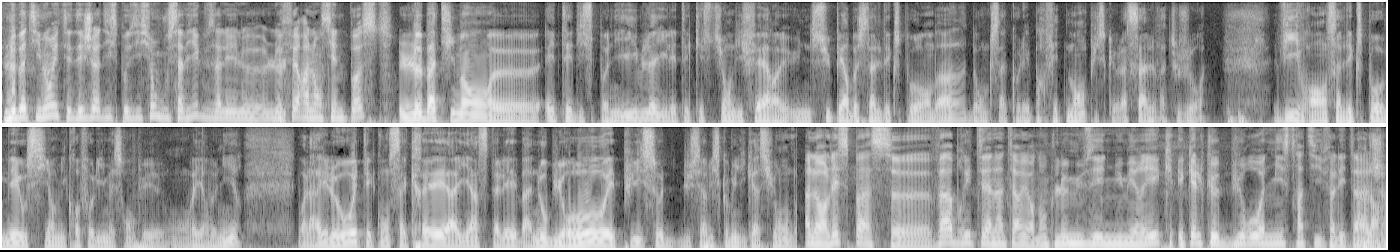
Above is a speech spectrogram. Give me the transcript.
le bâtiment était déjà à disposition, vous saviez que vous allez le, faire à l'ancienne poste? Le bâtiment euh, était disponible, il était question d'y faire une superbe salle d'expo en bas, donc ça collait parfaitement puisque la salle va toujours vivre en salle d'expo mais aussi en microfolie, mais ça on, on va y revenir. Voilà, et le haut était consacré à y installer bah, nos bureaux et puis ceux du service communication. Alors l'espace euh, va abriter à l'intérieur donc le musée numérique et quelques bureaux administratifs à l'étage.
